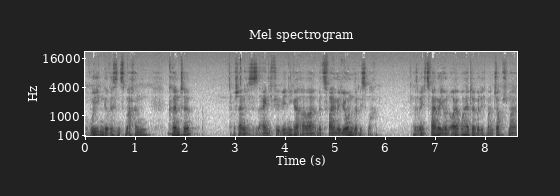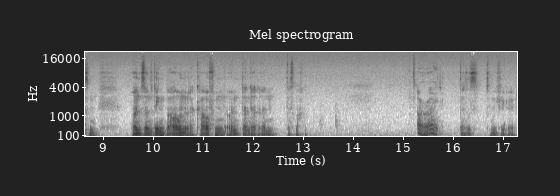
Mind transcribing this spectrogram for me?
ruhigen Gewissens machen könnte. Wahrscheinlich ist es eigentlich viel weniger, aber mit 2 Millionen würde ich es machen. Also wenn ich 2 Millionen Euro hätte, würde ich meinen Job schmeißen und so ein Ding bauen oder kaufen und dann da drin das machen. Alright. Das ist ziemlich viel Geld.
